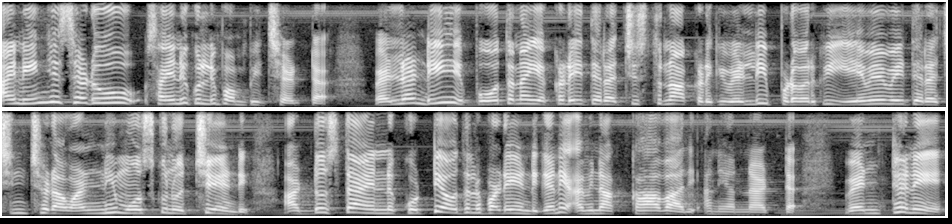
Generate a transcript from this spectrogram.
ఆయన ఏం చేశాడు? సైనికుల్ని పంపించాడట. వెళ్ళండి పోతన ఎక్కడైతే రచిస్తున్నా అక్కడికి వెళ్ళి ఇప్పటివరకు ఏమేమైతే రచించాడో అవన్నీ మోసుకుని వచ్చేయండి. అడ్డొస్తే ఆయన కొట్టి అవతల పడేయండి కానీ అవి నాకు కావాలి అని అన్నట్ట. వెంటనే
